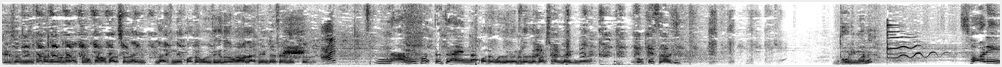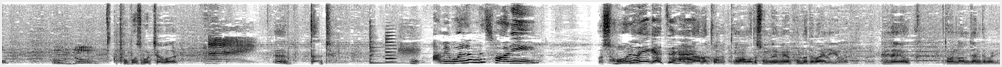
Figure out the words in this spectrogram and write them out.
এসব নিয়ে কথা বলো না। তোমাকে আমার পার্সোনাল লাইফ নিয়ে কথা বলতে গেলে তোমাকে আমার লাইফে ইন্টারফেয়ার করতে হবে। না আমি করতে চাই না। কথা বললে গেলে তাহলে পার্সোনাল লাইফ নিয়ে? ওকে সরি ধরি মানে? সরি প্রপোজ করছে আবার। আমি বললাম যে সরি ভুল হয়ে গেছে, হ্যাঁ। না না তো- তোমার মতো সুন্দরী মেয়ে ভুল হতে পারে নাকি আবার? যাই হোক। তোমার নাম জানতে পারি?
